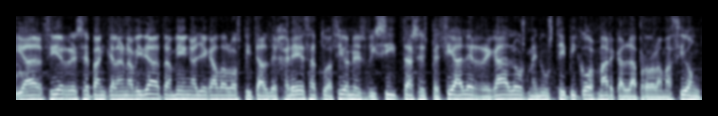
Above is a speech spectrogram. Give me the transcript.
Y al cierre sepan que la Navidad también ha llegado al Hospital de Jerez. Actuaciones, visitas especiales, regalos, menús típicos marcan la programación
